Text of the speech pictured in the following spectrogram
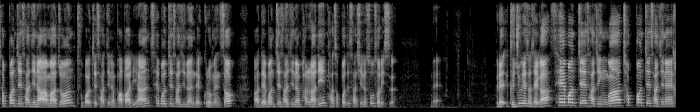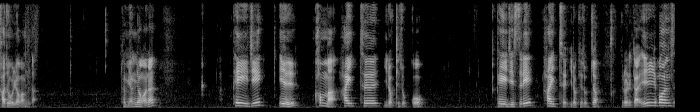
첫 번째 사진은 아마존, 두 번째 사진은 바바리안, 세 번째 사진은 네크로맨서, 아, 네 번째 사진은 팔라딘, 다섯 번째 사진은 소서리스. 네. 그래 그 중에서 제가 세 번째 사진과 첫 번째 사진을 가져오려고 합니다. 그 명령어는 페이지 1, 컴마 하이트 이렇게 줬고 페이지 3 하이트 이렇게 줬죠. 그러니까 1번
